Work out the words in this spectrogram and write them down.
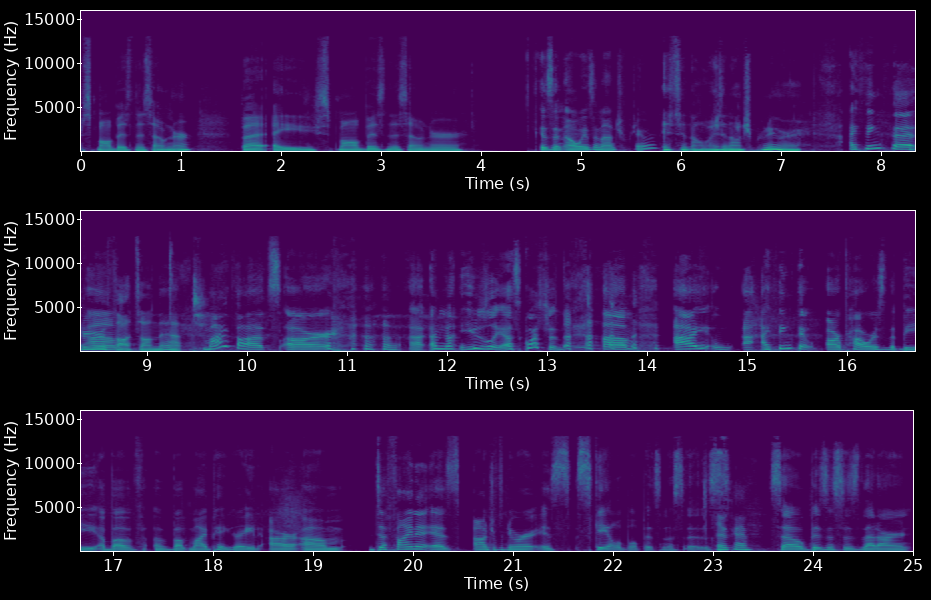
small business owner, but a small business owner Isn't always an entrepreneur. isn't always an entrepreneur. I think that. What are your um, thoughts on that? My thoughts are, I- I'm not usually asked questions. Um, I I think that our powers that be above above my pay grade are um, define it as entrepreneur is scalable businesses. Okay. So businesses that aren't,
